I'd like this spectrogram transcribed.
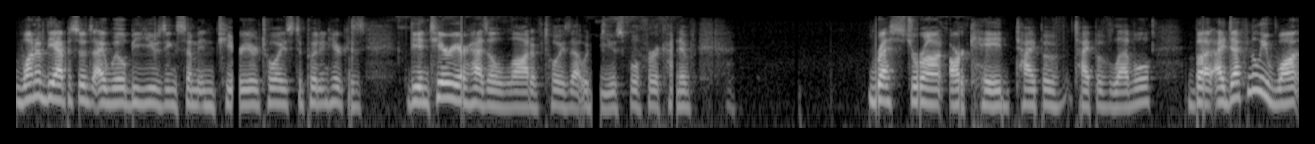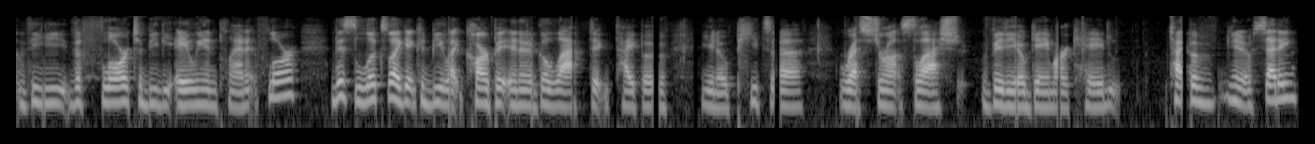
one of the episodes I will be using some interior toys to put in here because the interior has a lot of toys that would be useful for a kind of restaurant arcade type of type of level, but I definitely want the the floor to be the alien planet floor. This looks like it could be like carpet in a galactic type of, you know, pizza restaurant slash video game arcade type of, you know, setting.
